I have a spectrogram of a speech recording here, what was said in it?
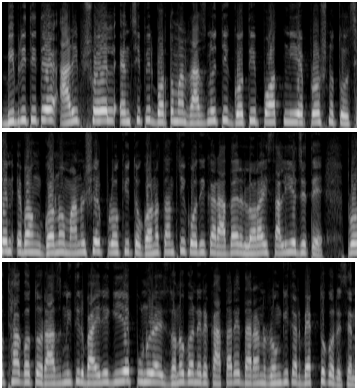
বিবৃতিতে আরিফ সোহেল এনসিপির বর্তমান রাজনৈতিক গতিপথ নিয়ে প্রশ্ন তুলছেন এবং গণমানুষের প্রকৃত গণতান্ত্রিক অধিকার আদায়ের লড়াই চালিয়ে যেতে প্রথাগত রাজনীতির বাইরে গিয়ে পুনরায় জনগণের কাতারে দাঁড়ানোর অঙ্গীকার ব্যক্ত করেছেন।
